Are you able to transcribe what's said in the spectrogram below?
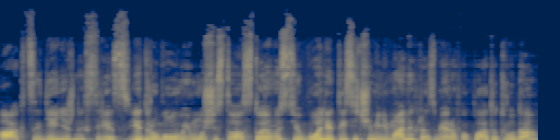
акций, денежных средств и другого имущества стоимостью более тысячи минимальных размеров оплаты труда.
